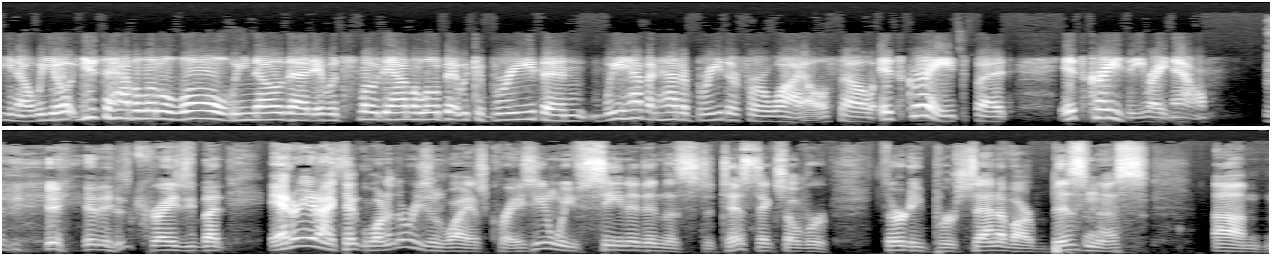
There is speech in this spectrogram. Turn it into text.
You know, we used to have a little lull. We know that it would slow down a little bit. We could breathe, and we haven't had a breather for a while. So it's great, but it's crazy right now. it is crazy. But Andrea and I think one of the reasons why it's crazy, and we've seen it in the statistics over 30% of our business um,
